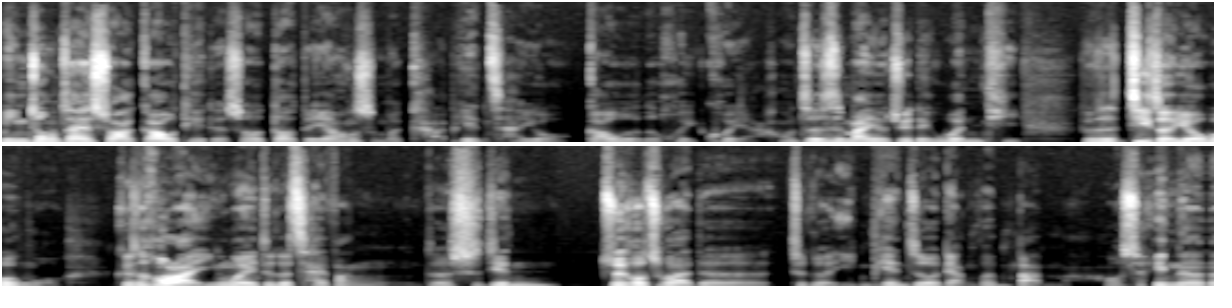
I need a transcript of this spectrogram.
民众在刷高铁的时候，到底要用什么卡片才有高额的回馈啊？好，这是蛮有趣的一个问题，就是记者也有问我，可是后来因为这个采访的时间。最后出来的这个影片只有两分半嘛，哦，所以呢，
